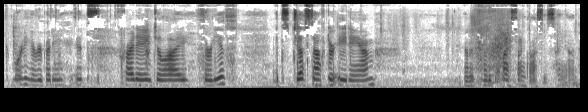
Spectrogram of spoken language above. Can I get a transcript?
Good morning, everybody. It's Friday, July 30th. It's just after 8 a.m. I gotta try to get my sunglasses. Hang on.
